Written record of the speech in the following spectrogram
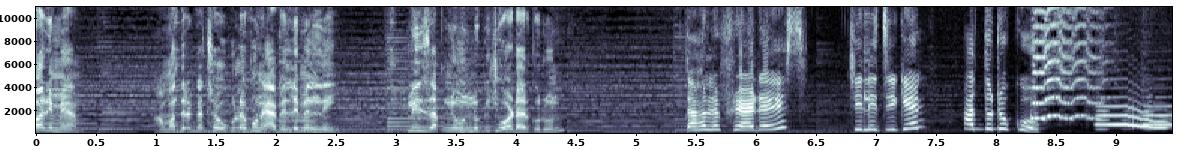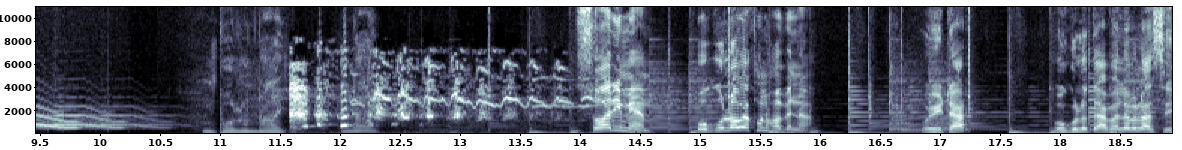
সরি ম্যাম আমাদের কাছে ওগুলো এখন অ্যাভেলেবেল নেই। প্লিজ আপনি অন্য কিছু অর্ডার করুন। তাহলে ফ্রাইড রাইস চিলি চিকেন আর দুটো কোক বলো নাই নাই। সরি ম্যাম ওগুলোও এখন হবে না। ওয়েটার ওগুলো তো অ্যাভেলেবেল আছে।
